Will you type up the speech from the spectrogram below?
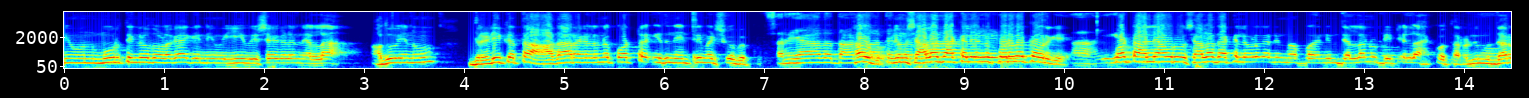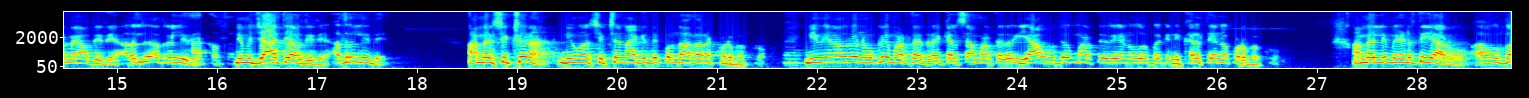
ನೀವು ಒಂದು ಮೂರು ತಿಂಗಳದೊಳಗಾಗಿ ನೀವು ಈ ವಿಷಯಗಳನ್ನೆಲ್ಲ ಅದು ಏನು ದೃಢೀಕೃತ ಆಧಾರಗಳನ್ನು ಕೊಟ್ಟು ಇದನ್ನ ಎಂಟ್ರಿ ಮಾಡಿಸ್ಕೋಬೇಕು. ಸರಿಯಾದ ಹೌದು ನಿಮ್ ಶಾಲಾ ದಾಖಲೆಯನ್ನು ಕೊಡ್ಬೇಕು ಅವ್ರಿಗೆ. ಕೊಟ್ಟು ಅಲ್ಲಿ ಅವರು ಶಾಲಾ ದಾಖಲೆ ಒಳಗ ನಿಮ್ಮ ನಿಮ್ದೆಲ್ಲಾನು ಡೀಟೇಲ್ ಹಾಕೋತಾರ ನಿಮ್ಮ ಧರ್ಮ ಯಾವ್ದಿದೆ? ಅದ್ರಲ್ಲಿ ಅದ್ರಲ್ಲಿ ಇದೆ. ನಿಮ್ಮ ಜಾತಿ ಯಾವ್ದಿದೆ? ಅದ್ರಲ್ಲಿ ಇದೆ ಆಮೇಲೆ ಶಿಕ್ಷಣ ನೀವು ಶಿಕ್ಷಣ ಆಗಿದ್ದಕ್ಕೆ ಒಂದು ಆಧಾರ ಕೊಡಬೇಕು. ನೀವೇನಾದ್ರೂ ನೌಕರಿ ಮಾಡ್ತಾ ಇದ್ರೆ ಕೆಲಸ ಮಾಡ್ತಾ ಇದ್ರೆ ಯಾವ ಉದ್ಯೋಗ ಮಾಡ್ತಿದ್ರಿ ಅನ್ನೋದ್ರ ಬಗ್ಗೆ ನಿಖರತೆಯನ್ನು ಕೊಡಬೇಕು. ಆಮೇಲೆ ನಿಮ್ಮ ಹೆಂಡತಿ ಯಾರು? ಅವ್ರದ್ದು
